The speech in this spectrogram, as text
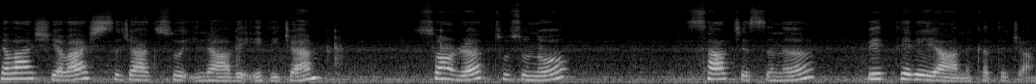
yavaş yavaş sıcak su ilave edeceğim. Sonra tuzunu, salçasını ve tereyağını katacağım.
